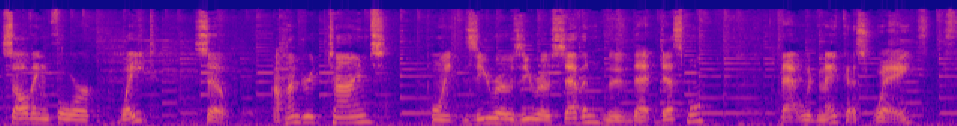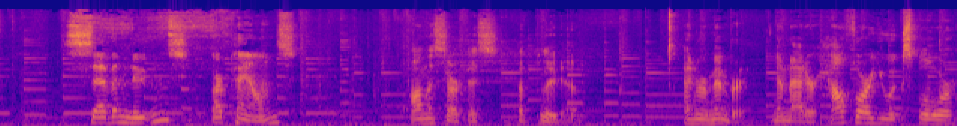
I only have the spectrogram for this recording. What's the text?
solving for weight, so 100 times 0.007, move that decimal, that would make us weigh 7 newtons or pounds on the surface of Pluto. And remember, no matter how far you explore,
